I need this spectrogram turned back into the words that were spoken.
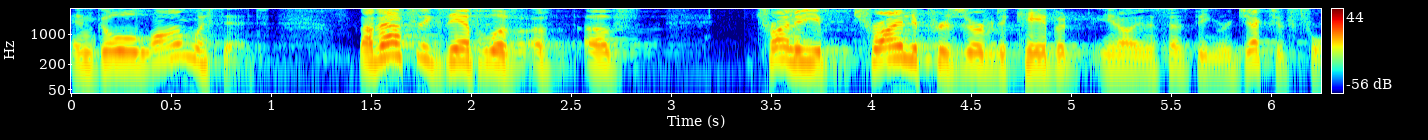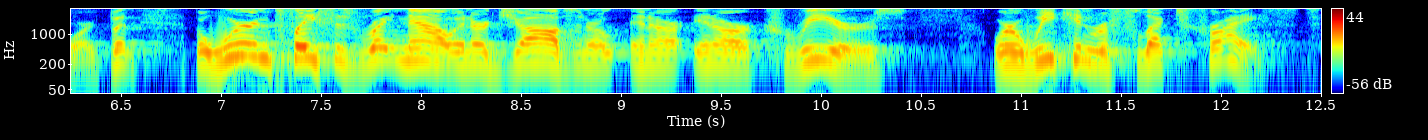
and go along with it. Now, that's an example of, of, of trying to, be, trying to preserve decay, but, you know, in a sense, being rejected for it. But, but we're in places right now in our jobs, in our, in, our, in our careers, where we can reflect Christ,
